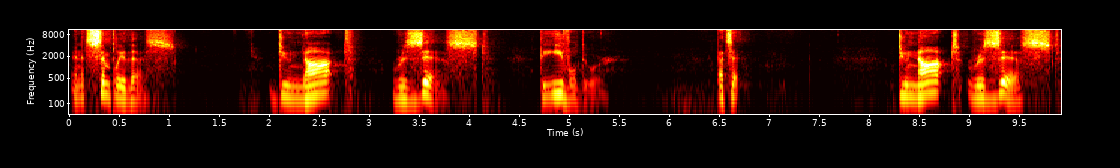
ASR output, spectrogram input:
and it's simply this do not resist the evildoer. That's it. Do not resist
